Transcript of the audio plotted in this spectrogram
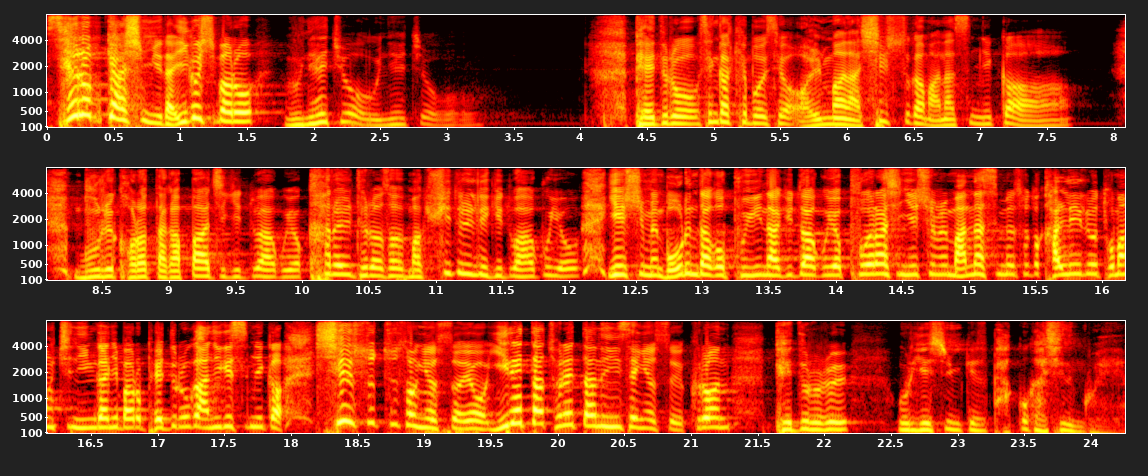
새롭게 하십니다. 이것이 바로 은혜죠, 은혜죠. 베드로 생각해 보세요. 얼마나 실수가 많았습니까? 물을 걸었다가 빠지기도 하고요. 칼을 들어서 막 휘둘리기도 하고요. 예수님을 모른다고 부인하기도 하고요. 부활하신 예수님을 만났으면서도 갈릴리로 도망친 인간이 바로 베드로가 아니겠습니까? 실수투성이었어요. 이랬다 저랬다는 인생이었어요. 그런 베드로를 우리 예수님께서 바꿔 가시는 거예요.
